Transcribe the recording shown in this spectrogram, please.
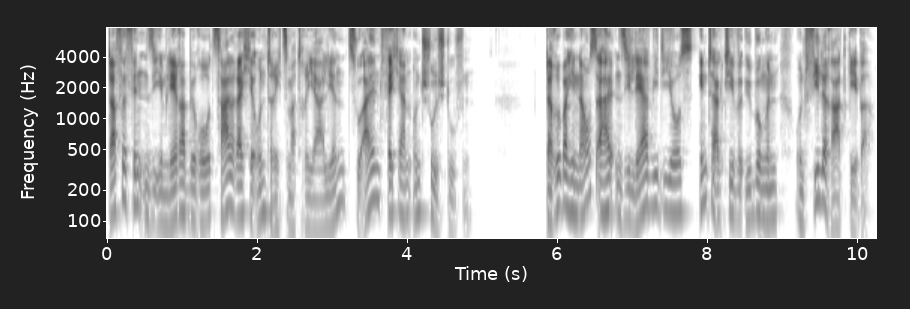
Dafür finden Sie im Lehrerbüro zahlreiche Unterrichtsmaterialien zu allen Fächern und Schulstufen. Darüber hinaus erhalten Sie Lehrvideos, interaktive Übungen und viele Ratgeber.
